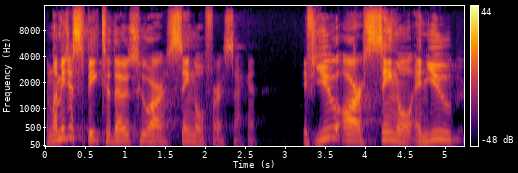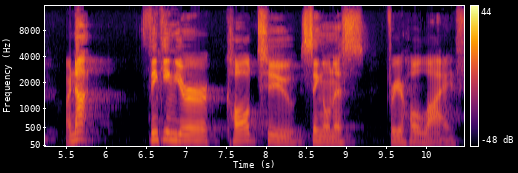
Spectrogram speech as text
And let me just speak to those who are single for a second. If you are single and you are not thinking you're called to singleness for your whole life,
